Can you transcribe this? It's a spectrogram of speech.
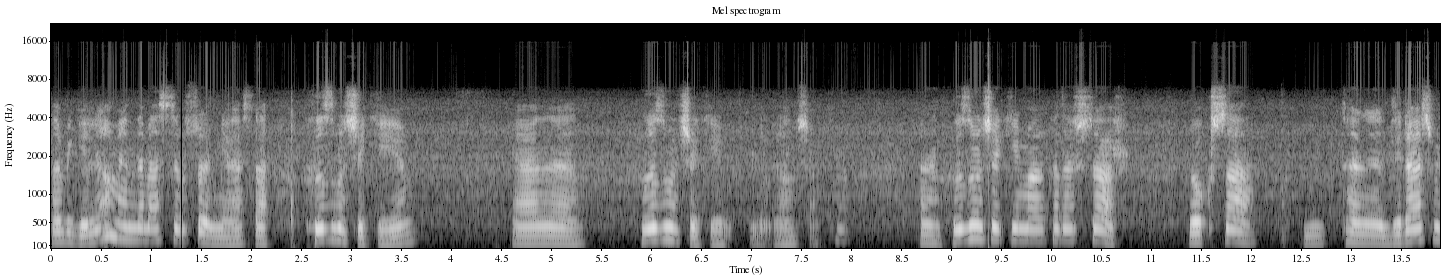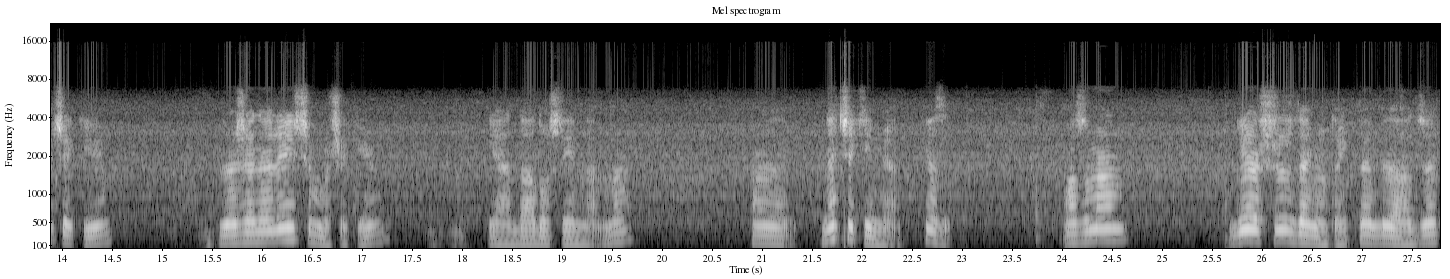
Tabi geliyor ama ben de ben size bir söyleyeyim yani. Mesela hız mı çekeyim? Yani hız mı çekeyim? Yanlış yaptım. Hani hız mı çekeyim arkadaşlar? Yoksa hani direnç mi çekeyim? Regeneration mı çekeyim? Yani daha doğrusu yenilenme. Hani ne çekeyim yani? Yazın. O zaman görüşürüz demiyorum tek de birazcık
